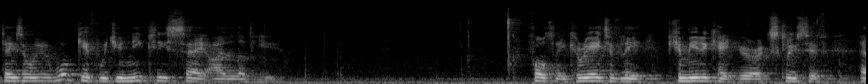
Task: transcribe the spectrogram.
doing something, what gift would uniquely say, I love you? Fourthly, creatively communicate your exclusive uh,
